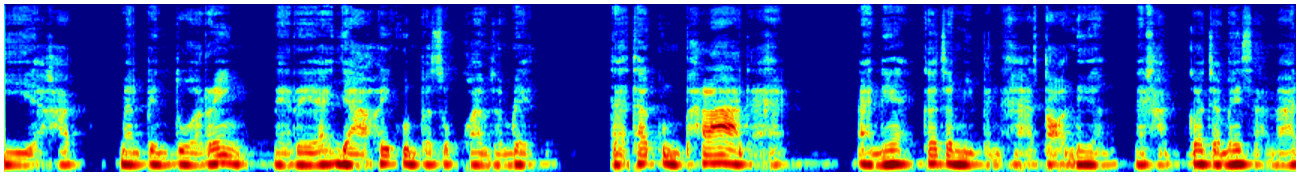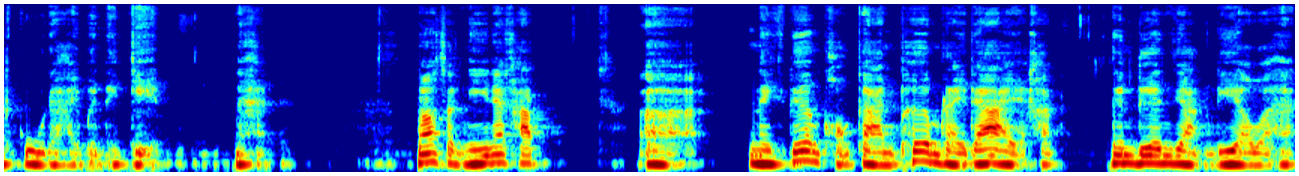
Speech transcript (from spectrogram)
ดีอะครับมันเป็นตัวเร่งในระยะยาวให้คุณประสบความสำเร็จ แต่ถ้าคุณพลาดอะฮะอันนี้ก็จะมีปัญหาต่อเนื่องนะครับ ก็จะไม่สามารถกู้ได้เหมือนในเกมนะฮะนอกจากนี้นะครับในเรื่องของการเพิ่มรายได้อะครับ เงินเดือนอย่างเดียวอะฮะ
